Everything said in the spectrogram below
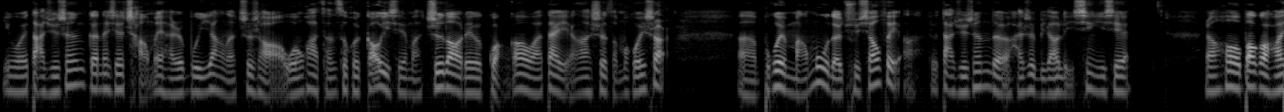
因为大学生跟那些厂妹还是不一样的，至少文化层次会高一些嘛，知道这个广告啊、代言啊是怎么回事儿，呃，不会盲目的去消费啊。这大学生的还是比较理性一些。然后报告还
